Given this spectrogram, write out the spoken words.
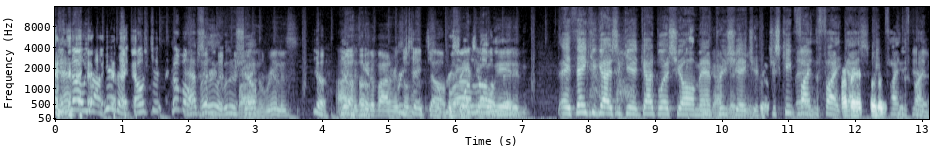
You know y'all hear that, don't you? Come on. Absolutely. We'll do a Brian the realist. Yeah. All right, yeah. let's get up out of here. Appreciate so, y'all, So. Brian Appreciate you. go ahead man. and Hey, thank you guys again. God bless you all, man. God Appreciate you. you. Just keep Man. fighting the fight, guys. so Keep the- fighting the fight. Yeah.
